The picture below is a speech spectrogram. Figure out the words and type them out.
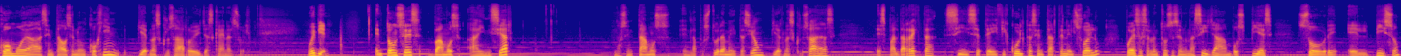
cómoda, sentados en un cojín, piernas cruzadas, rodillas caen al suelo. Muy bien, entonces vamos a iniciar. Nos sentamos en la postura de meditación, piernas cruzadas, espalda recta. Si se te dificulta sentarte en el suelo, Puedes hacerlo entonces en una silla, ambos pies sobre el piso,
